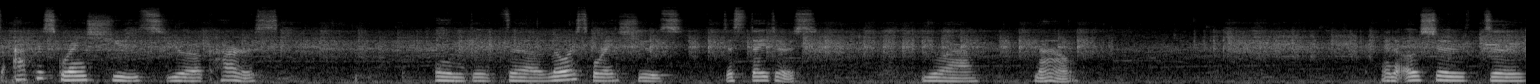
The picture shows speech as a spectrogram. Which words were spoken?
The upper screen shows your colors and the lower screen shows the status you are now. And also the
